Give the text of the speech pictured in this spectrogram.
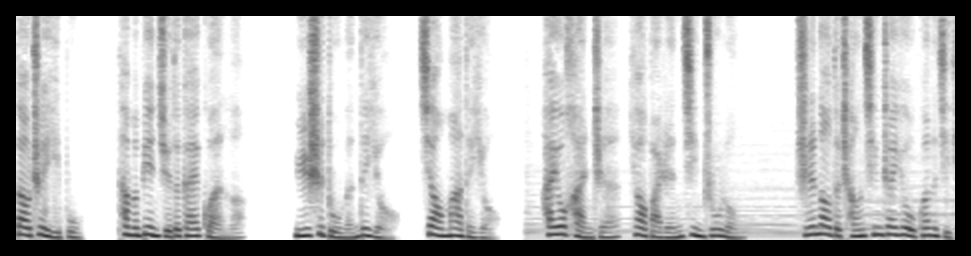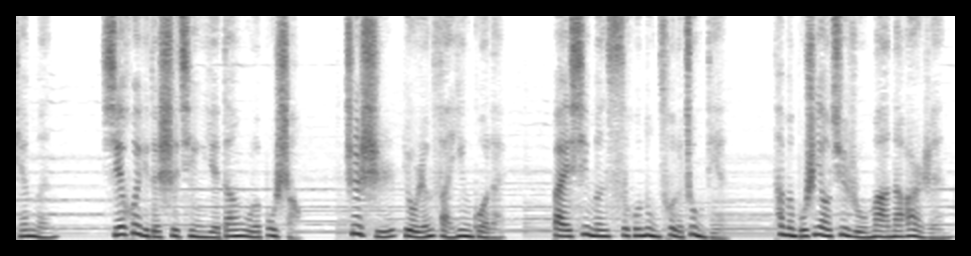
到这一步，他们便觉得该管了，于是堵门的有，叫骂的有，还有喊着要把人进猪笼，直闹的长青斋又关了几天门。协会里的事情也耽误了不少。这时，有人反应过来。百姓们似乎弄错了重点，他们不是要去辱骂那二人，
